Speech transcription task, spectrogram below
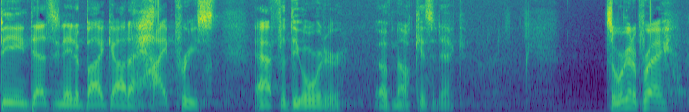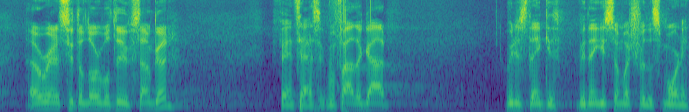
being designated by God a high priest after the order of Melchizedek. So we're going to pray. Uh, we're going to see what the Lord will do. Sound good? Fantastic. Well, Father God, we just thank you. We thank you so much for this morning.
